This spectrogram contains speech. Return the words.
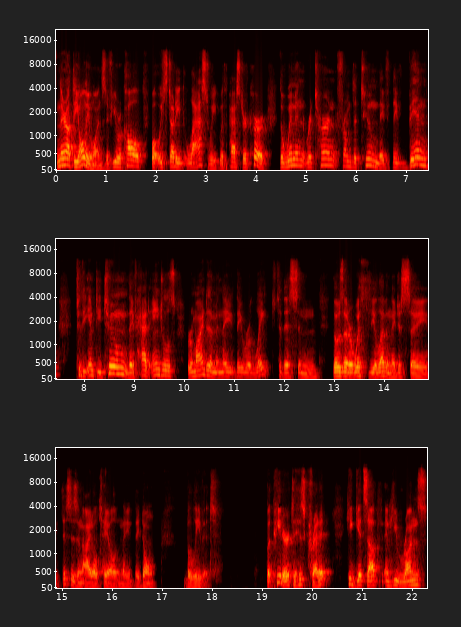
And they're not the only ones. If you recall what we studied last week with Pastor Kerr, the women return from the tomb. They've they've been to the empty tomb. They've had angels remind them, and they they relate to this. And those that are with the eleven, they just say, This is an idle tale, and they they don't believe it. But Peter, to his credit, he gets up and he runs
